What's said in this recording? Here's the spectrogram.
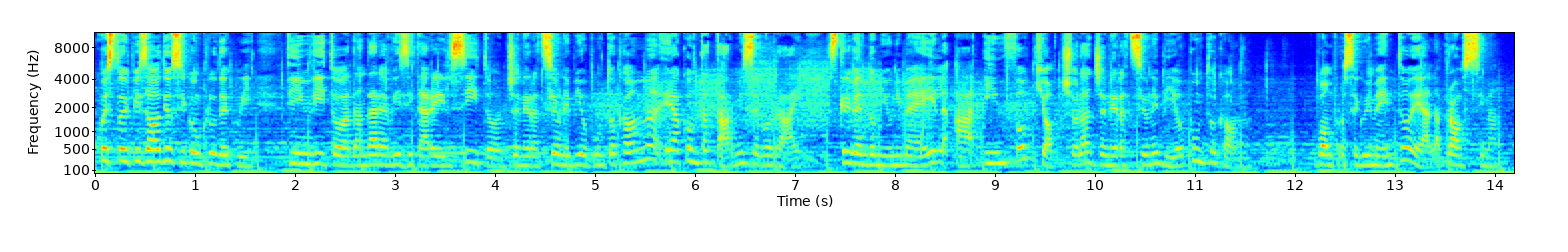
Questo episodio si conclude qui. Ti invito ad andare a visitare il sito generazionebio.com e a contattarmi se vorrai, scrivendomi un'email a info-generazionebio.com. Buon proseguimento e alla prossima!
